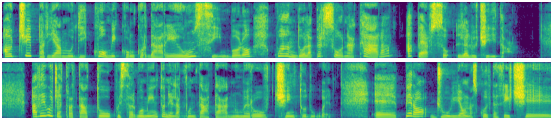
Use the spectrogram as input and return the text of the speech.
Oggi parliamo di come concordare un simbolo quando la persona cara ha perso la lucidità. Avevo già trattato questo argomento nella puntata numero 102, eh, però Giulia, un'ascoltatrice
